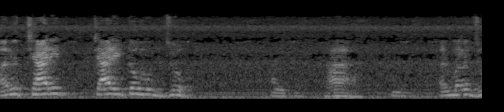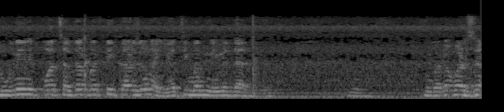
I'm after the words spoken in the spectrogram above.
અને ચાર ઈટ ચાર ઈટો મૂકજો. હા. અને મને જોગણીની પોચ અગરબત્તી કરજો ને અહીંયાથી મને નિવેદ આપજો. બરોબર છે?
